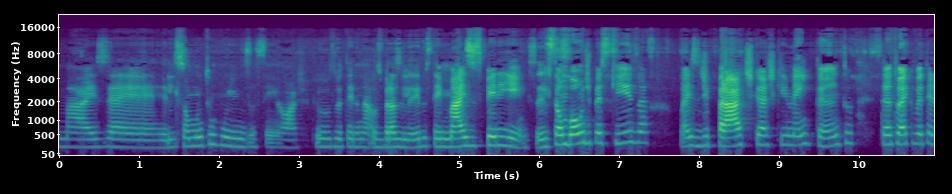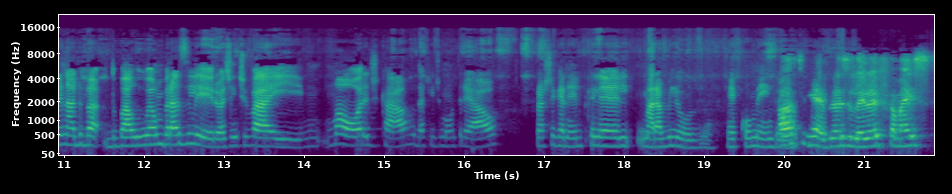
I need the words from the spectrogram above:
Mas é, eles são muito ruins, assim. Eu acho que os veterinários, os brasileiros têm mais experiência. Eles são bons de pesquisa, mas de prática acho que nem tanto. Tanto é que o veterinário do Balu é um brasileiro. A gente vai uma hora de carro daqui de Montreal para chegar nele, porque ele é maravilhoso. Recomendo. Ah, sim, é. Brasileiro fica mais.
